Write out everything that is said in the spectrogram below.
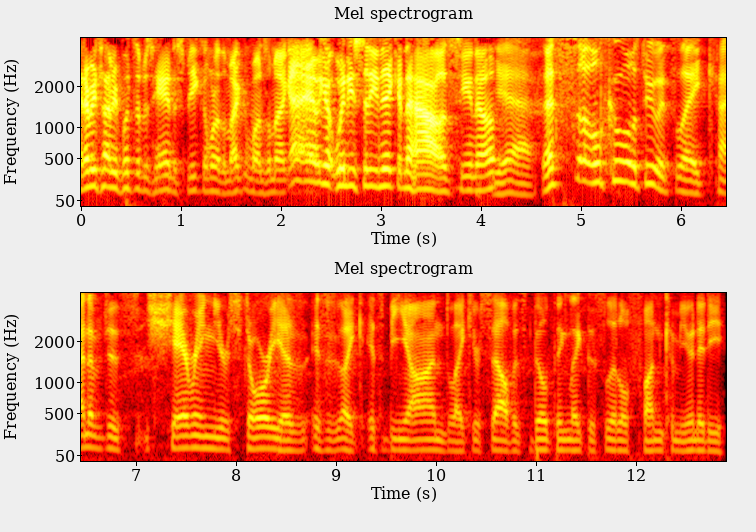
And every time he puts up his hand to speak on one of the microphones, I'm like, hey, we got Windy City Nick in the house. You know? Yeah, that's so cool too. It's like kind of just sharing your story as is like it's beyond like yourself. It's building like this little fun community.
